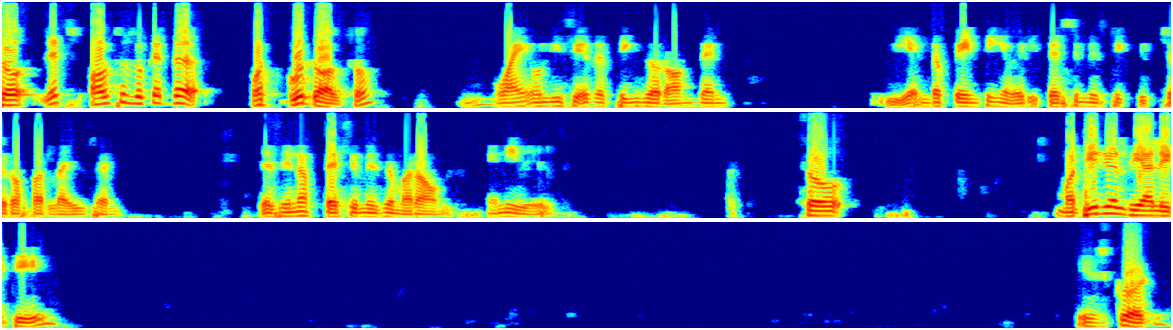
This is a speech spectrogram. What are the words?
So let's also look at the what's good also. Hmm? Why only say that things are wrong? Then we end up painting a very pessimistic picture of our lives, and there's enough pessimism around, anyways. So material reality is good,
